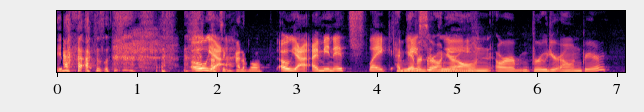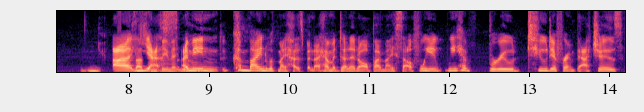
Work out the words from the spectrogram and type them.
Yeah oh yeah. incredible. Oh yeah. I mean it's like have you ever grown your own or brewed your own beer? Uh, yes, I mean combined with my husband. I haven't done it all by myself. We we have brewed two different batches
